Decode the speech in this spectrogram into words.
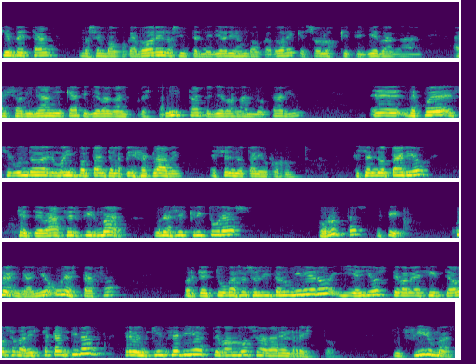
siempre están los embaucadores, los intermediarios embaucadores, que son los que te llevan a, esa dinámica, te llevan al prestamista, te llevan al notario. Eh, después, el segundo, lo más importante, la pieza clave, es el notario corrupto. Es el notario que te va a hacer firmar unas escrituras corruptas, es decir, un engaño, una estafa, porque tú vas a solicitar un dinero y ellos te van a decir, te vamos a dar esta cantidad, pero en 15 días te vamos a dar el resto. Tú firmas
